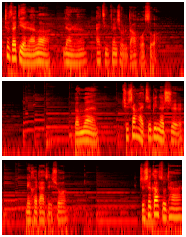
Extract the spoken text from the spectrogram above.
这才点燃了两人爱情分手的导火索。文文去上海治病的事没和大嘴说，只是告诉他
